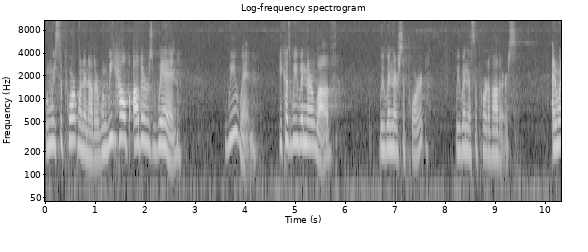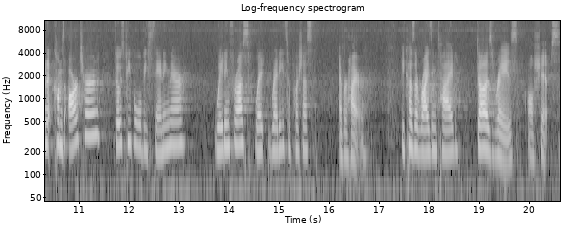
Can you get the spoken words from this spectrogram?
When we support one another, when we help others win, we win because we win their love, we win their support, we win the support of others. And when it comes our turn, those people will be standing there waiting for us, ready to push us ever higher. Because a rising tide does raise all ships.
